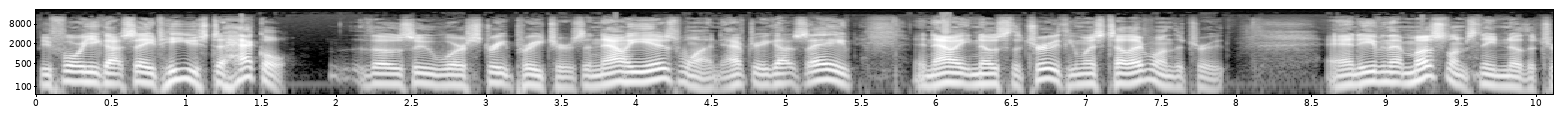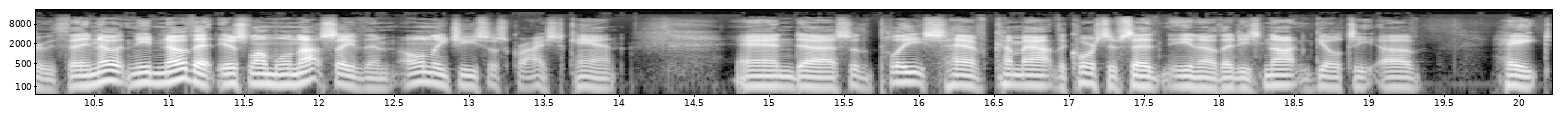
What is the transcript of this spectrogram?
before he got saved, he used to heckle those who were street preachers, and now he is one after he got saved, and now he knows the truth. He wants to tell everyone the truth. And even that Muslims need to know the truth. They know need to know that Islam will not save them. Only Jesus Christ can. And uh, so the police have come out. The courts have said, you know, that he's not guilty of hate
